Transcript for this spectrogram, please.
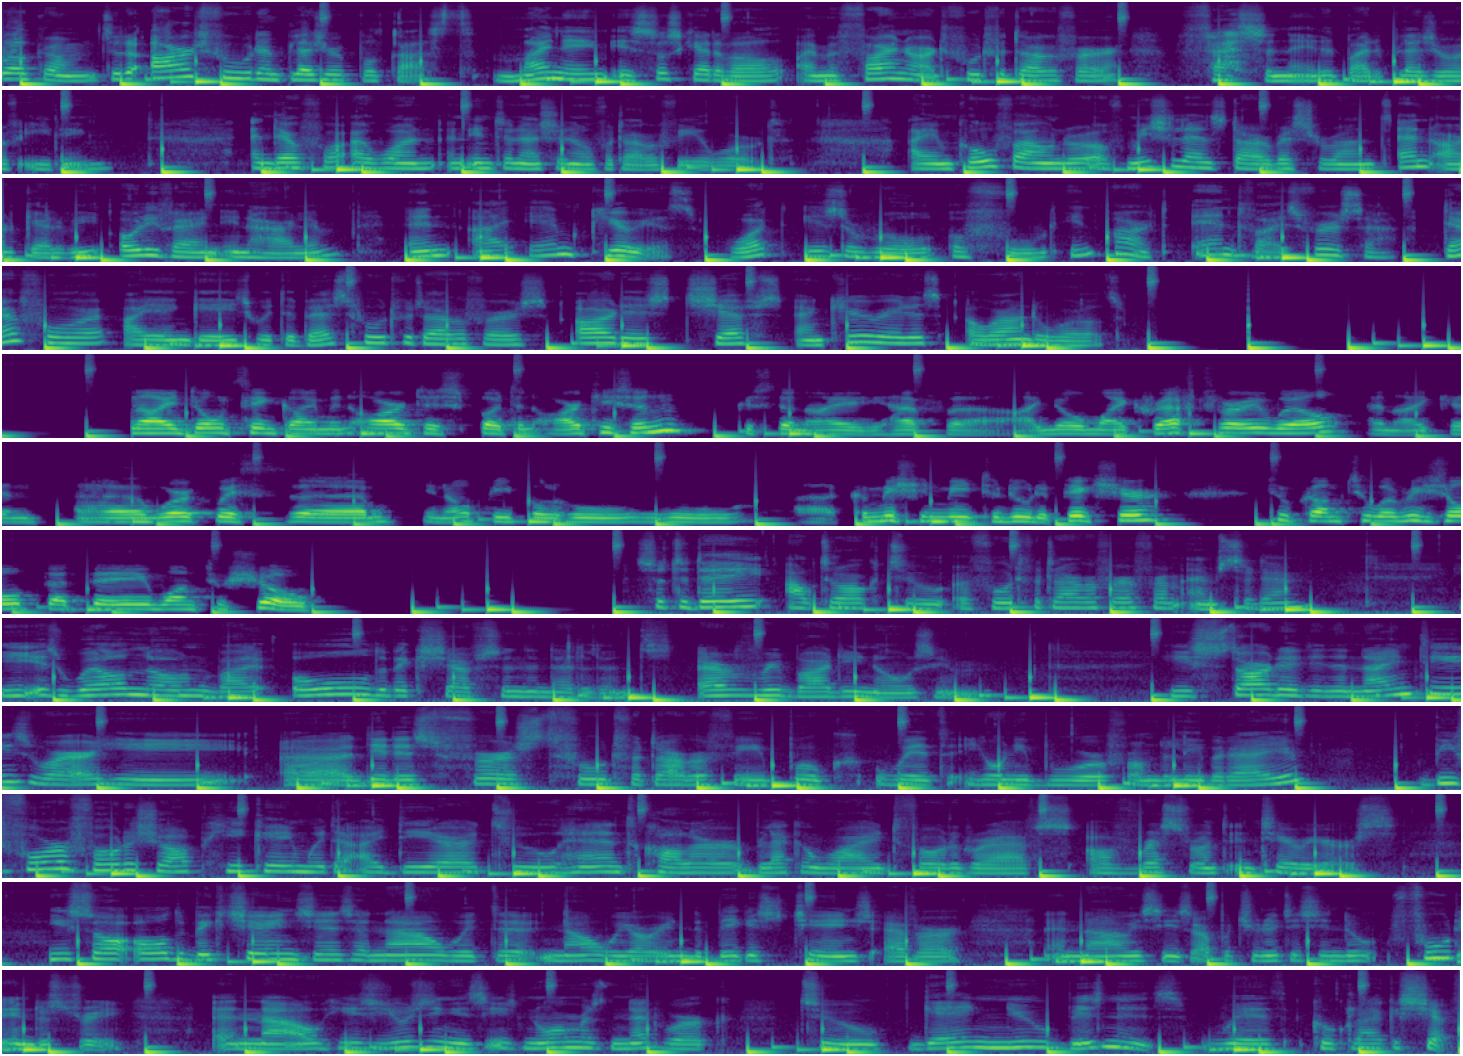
Welcome to the Art, Food and Pleasure podcast. My name is Saskia de. I'm a fine art food photographer fascinated by the pleasure of eating. And therefore, I won an International Photography Award. I am co founder of Michelin star restaurant and art gallery Olivijn in Haarlem. And I am curious what is the role of food in art and vice versa? Therefore, I engage with the best food photographers, artists, chefs, and curators around the world. I don't think I'm an artist, but an artisan, because then I have uh, I know my craft very well, and I can uh, work with um, you know people who who uh, commission me to do the picture to come to a result that they want to show. So today I'll talk to a food photographer from Amsterdam. He is well known by all the big chefs in the Netherlands. Everybody knows him. He started in the 90s where he uh, did his first food photography book with Jonny Boer from the Librije. Before Photoshop, he came with the idea to hand color black and white photographs of restaurant interiors. He saw all the big changes, and now with the now we are in the biggest change ever, and now he sees opportunities in the food industry and now he's using his enormous network to gain new business with Cook Like a Chef.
